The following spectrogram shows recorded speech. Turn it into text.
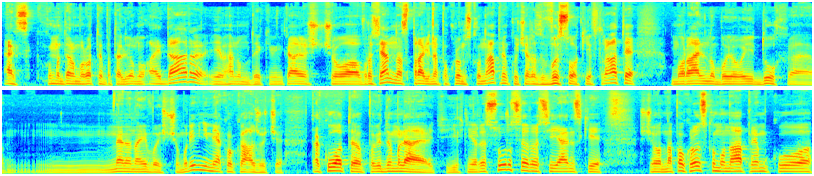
екс-командиром роти батальйону Айдар Євгеном Диким. Він каже, що в росіян насправді на Покровському напрямку через високі втрати морально-бойовий дух е, не на найвищому рівні, м'яко кажучи. Так от е, повідомляють їхні ресурси росіянські, що на Покровському напрямку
